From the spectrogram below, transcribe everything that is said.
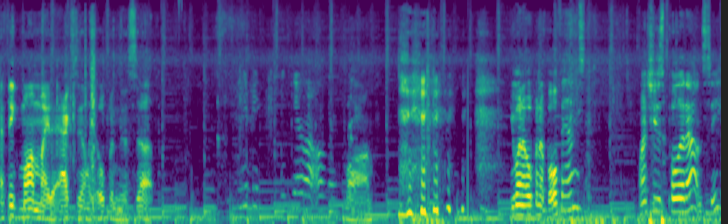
I think mom might have accidentally opened this up. Mom. you want to open up both ends? Why don't you just pull it out and see?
